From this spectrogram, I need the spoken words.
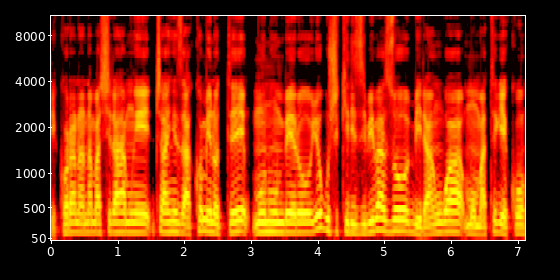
rikorana n'amashirahamwe canke za kominote mu ntumbero yo gushikiriza ibibazo birangwa mu mategeko.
